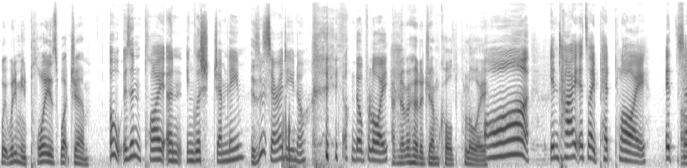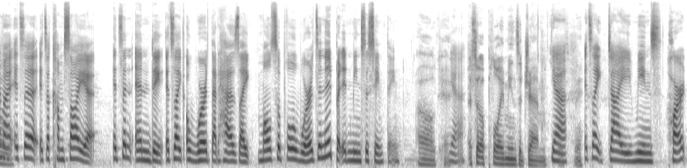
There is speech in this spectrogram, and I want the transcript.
Wait, what do you mean? Ploy is what gem? Oh, isn't ploy an English gem name? Is it? Sarah, do you know? no, ploy. I've never heard a gem called ploy. Oh, in Thai, it's like pet ploy. It's oh. semi. Oh. It's a it's a kamsoya. It's an ending. It's like a word that has like multiple words in it, but it means the same thing. Oh, okay. Yeah. Uh, so a ploy means a gem. Yeah, basically. it's like dai means heart,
